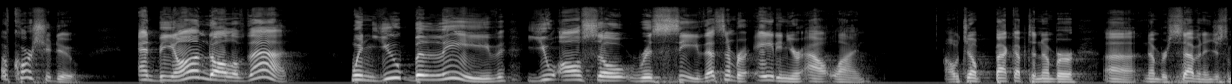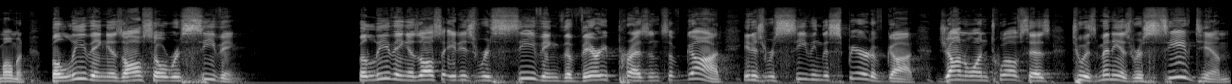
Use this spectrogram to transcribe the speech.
Of course you do. And beyond all of that, when you believe, you also receive. That's number eight in your outline. I'll jump back up to number uh, number seven in just a moment. Believing is also receiving. Believing is also, it is receiving the very presence of God. It is receiving the Spirit of God. John 1.12 says, To as many as received him,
